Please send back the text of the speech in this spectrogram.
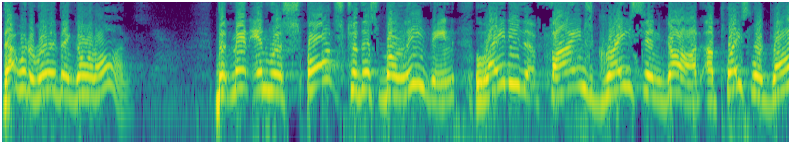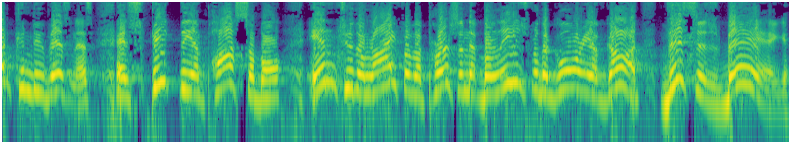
That would have really been going on. But man, in response to this believing lady that finds grace in God, a place where God can do business and speak the impossible into the life of a person that believes for the glory of God, this is big.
